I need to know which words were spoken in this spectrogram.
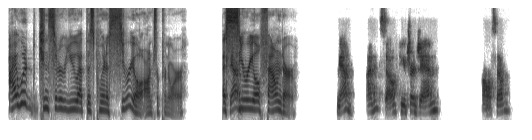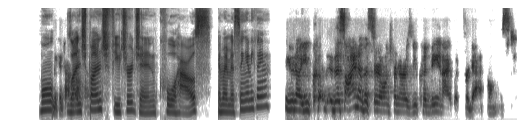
I would consider you at this point a serial entrepreneur, a yeah. serial founder. Yeah, I think so. Future Gin, also. Well, we can talk Lunch Bunch, Future Gin, Cool Haus. Am I missing anything? You know, you could. The sign of a serial entrepreneur is you could be, and I would forget almost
